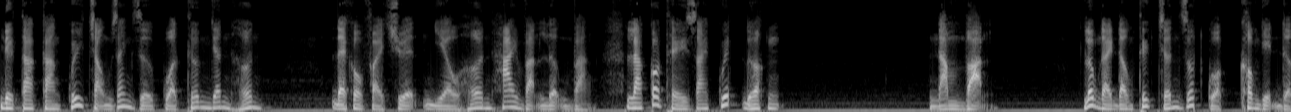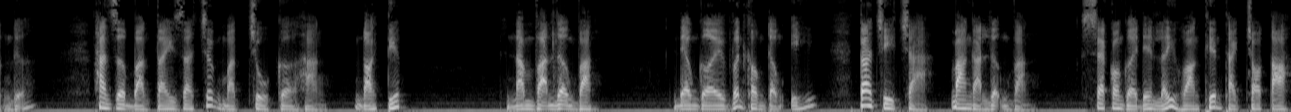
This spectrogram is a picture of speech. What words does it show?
Nhưng ta càng quý trọng danh dự của thương nhân hơn. Đây không phải chuyện nhiều hơn hai vạn lượng vàng Là có thể giải quyết được. Năm vạn. Lúc này đồng thích chấn rốt cuộc Không nhịn được nữa. Hắn giờ bàn tay ra trước mặt chủ cửa hàng, Nói tiếp. Năm vạn lượng vàng. Nếu người vẫn không đồng ý, Ta chỉ trả ba ngàn lượng vàng. Sẽ có người đến lấy Hoàng Thiên Thạch cho ta.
